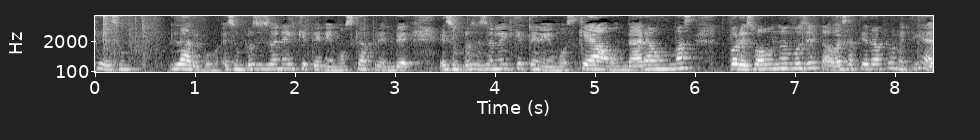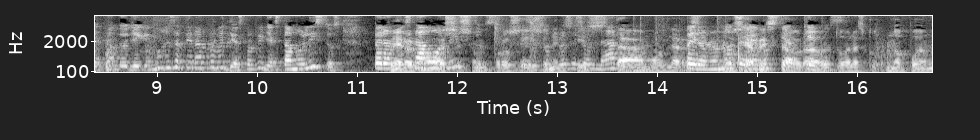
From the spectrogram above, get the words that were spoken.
que es un largo, es un proceso en el que tenemos que aprender, es un proceso en el que tenemos que ahondar aún más, por eso aún no hemos llegado a esa tierra prometida. Cuando lleguemos a esa tierra prometida es porque ya estamos listos, pero, no estamos no, listos. es un proceso Ese es un en el que proceso largo. estamos, la pero no, no nos se ha restaurado todas las cosas, no podemos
